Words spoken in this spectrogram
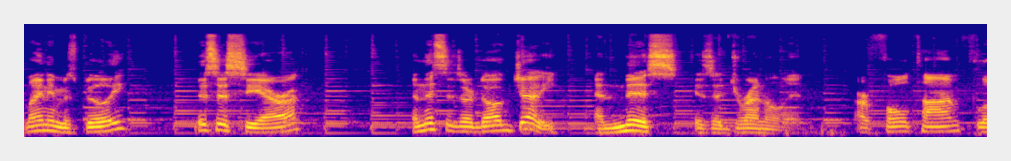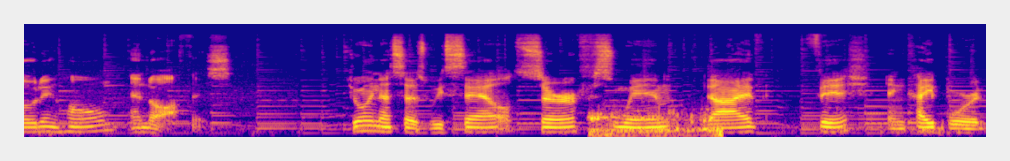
My name is Billy, this is Sierra, and this is our dog Jetty, and this is Adrenaline, our full-time floating home and office. Join us as we sail, surf, swim, dive, fish, and kiteboard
